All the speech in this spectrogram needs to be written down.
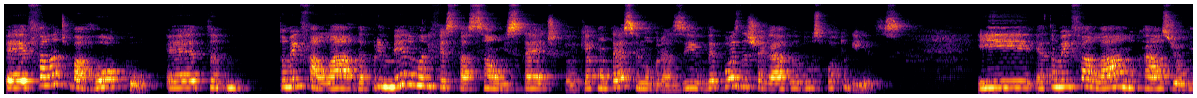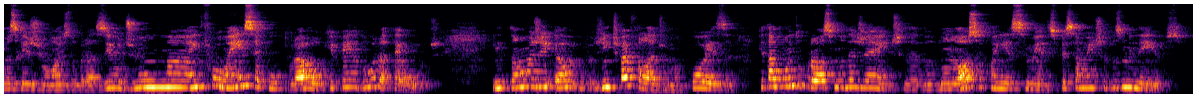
É, falar de barroco é também falar da primeira manifestação estética que acontece no Brasil depois da chegada dos portugueses. E é também falar, no caso de algumas regiões do Brasil, de uma influência cultural que perdura até hoje. Então a gente, a gente vai falar de uma coisa que está muito próximo da gente, né, do, do nosso conhecimento, especialmente dos mineiros.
